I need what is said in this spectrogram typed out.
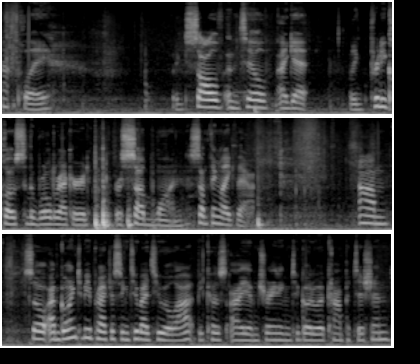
not play, like solve until I get like pretty close to the world record or sub one, something like that. Um, so I'm going to be practicing two by two a lot because I am training to go to a competition,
